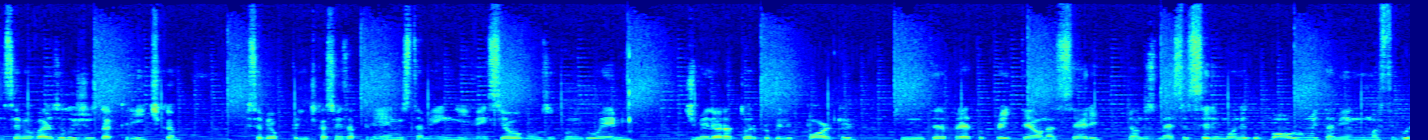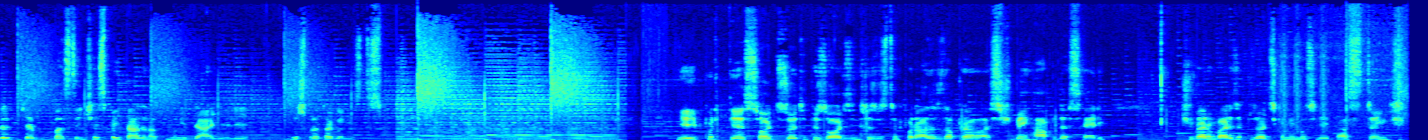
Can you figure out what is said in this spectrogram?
recebeu vários elogios da crítica, recebeu indicações a prêmios também e venceu alguns, incluindo o Emmy de melhor ator para Billy Porter que interpreta o Preytel na série, que é um dos mestres de cerimônia do Ballroom e também uma figura que é bastante respeitada na comunidade ali, dos protagonistas. E aí, por ter só 18 episódios entre as duas temporadas, dá pra assistir bem rápido a série. Tiveram vários episódios que eu me emocionei bastante,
